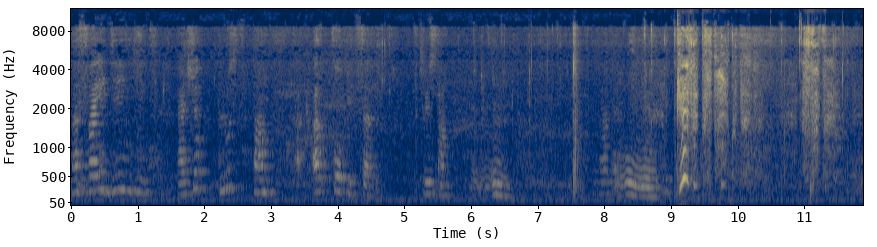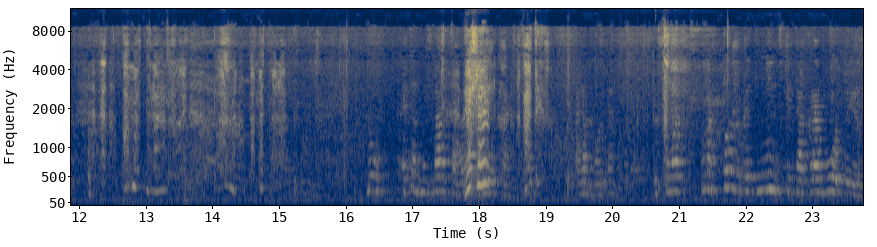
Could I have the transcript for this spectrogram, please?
на свои деньги. А еще плюс там а, копится. То есть там Где-то пистолет купил. Помад мала, поздно, помад мала. Ну, это называется работа. работа. У нас, у нас тоже, говорит, в Минске так работают.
